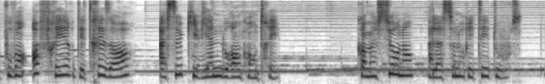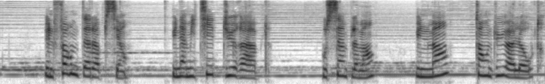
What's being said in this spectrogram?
pouvons offrir des trésors à ceux qui viennent nous rencontrer, comme un surnom à la sonorité douce, une forme d'adoption, une amitié durable, ou simplement une main tendue à l'autre,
